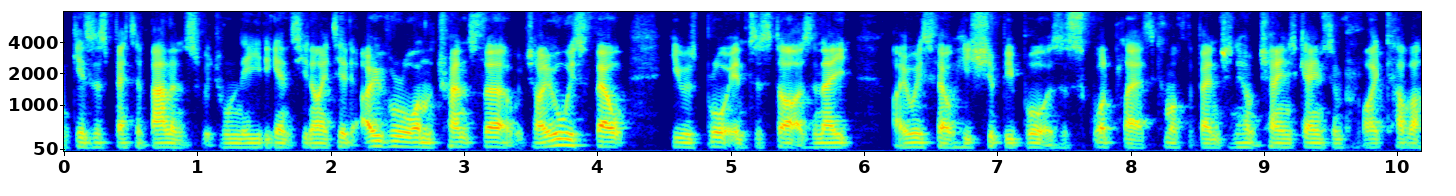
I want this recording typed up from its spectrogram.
and gives us better balance, which we'll need against United. Overall, on the transfer, which I always felt he was brought in to start as an eight, I always felt he should be brought as a squad player to come off the bench and help change games and provide cover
